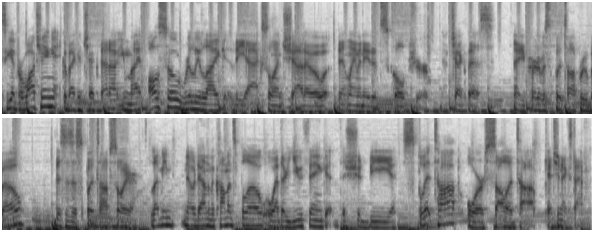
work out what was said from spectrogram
Again for watching. Go back and check that out. You might also really like the Axle and Shadow bent laminated sculpture. Now check this. Now you've heard of a split top Roubo. This is a split top Sawyer. Let me know down in the comments below whether you think this should be split top or solid top. Catch you next time.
